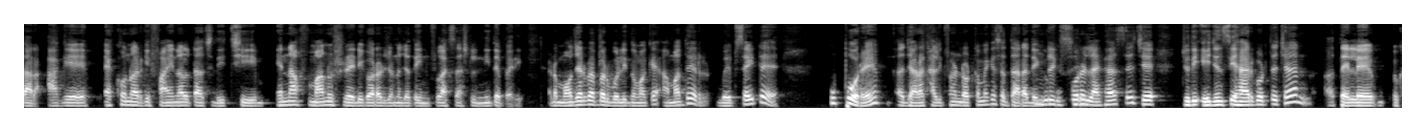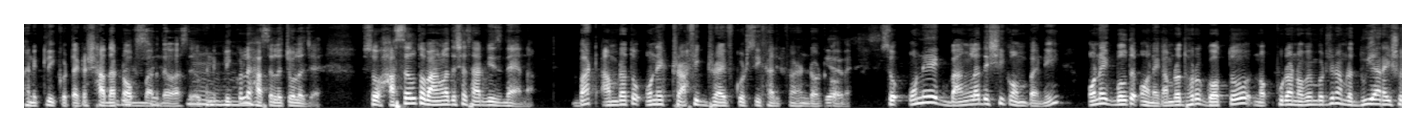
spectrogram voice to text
তার আগে এখনও আর কি ফাইনাল টাচ দিচ্ছি এনাফ মানুষ রেডি করার জন্য যাতে ইনফ্লাক্স আসলে নিতে পারি। একটা মজার ব্যাপার বলি তোমাকে আমাদের ওয়েবসাইটে উপরে যারা খালিদ ফান্ড ডট কমে গেছে তারা দেখবে উপরে লেখা আছে যে যদি এজেন্সি হায়ার করতে চান তাহলে ওখানে ক্লিক করতে একটা সাদা টপ বার দেওয়া আছে ওখানে ক্লিক করলে হাসেলে চলে যায়। সো হাসেল তো বাংলাদেশে সার্ভিস দেয় না বাট আমরা তো অনেক ট্রাফিক ড্রাইভ করছি Khalid fund dot com so অনেক বাংলাদেশি কোম্পানি অনেক বলতে অনেক। আমরা ধরো গত পুরো নভেম্বর জন্য আমরা দুই আড়াইশো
